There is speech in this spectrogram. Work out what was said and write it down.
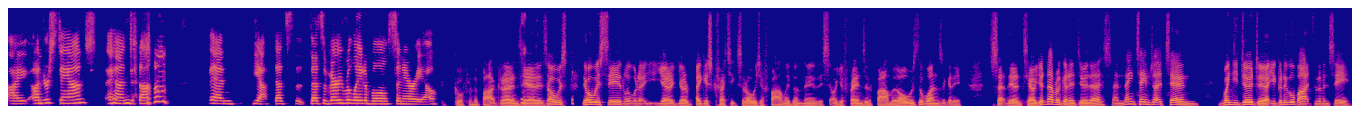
I understand and um, and yeah, that's the that's a very relatable scenario. Go from the background. Yeah, it's always they always say like your your biggest critics are always your family, don't they? they say, or your friends and family, always the ones that are going to sit there and tell you're never going to do this. And nine times out of ten, when you do do it, you're going to go back to them and say,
